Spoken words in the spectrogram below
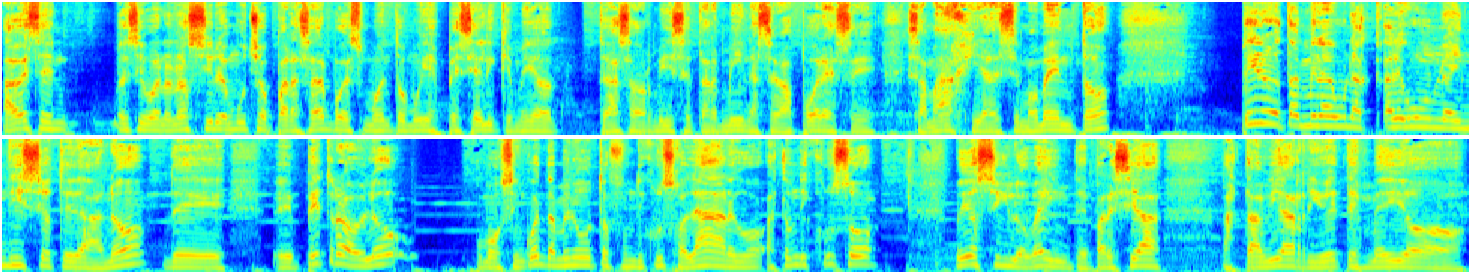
A veces, decir, bueno, no sirve mucho para saber porque es un momento muy especial y que medio te vas a dormir y se termina, se evapora ese, esa magia de ese momento. Pero también alguna, algún indicio te da, ¿no? De eh, Petro habló como 50 minutos, fue un discurso largo, hasta un discurso medio siglo XX, parecía, hasta había ribetes medio...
